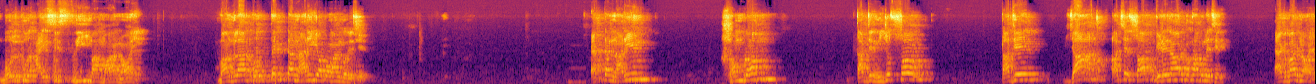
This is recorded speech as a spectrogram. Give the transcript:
বোলপুর আইসি স্ত্রী মা মা নয়, বাংলার প্রত্যেকটা নারীকে অপমান করেছে। একটা নারীর সম্ভ্রম, তার যে নিজস্ব, তার যে যা আছে সব কেড়ে নেওয়ার কথা বলেছে। একবার নয়,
